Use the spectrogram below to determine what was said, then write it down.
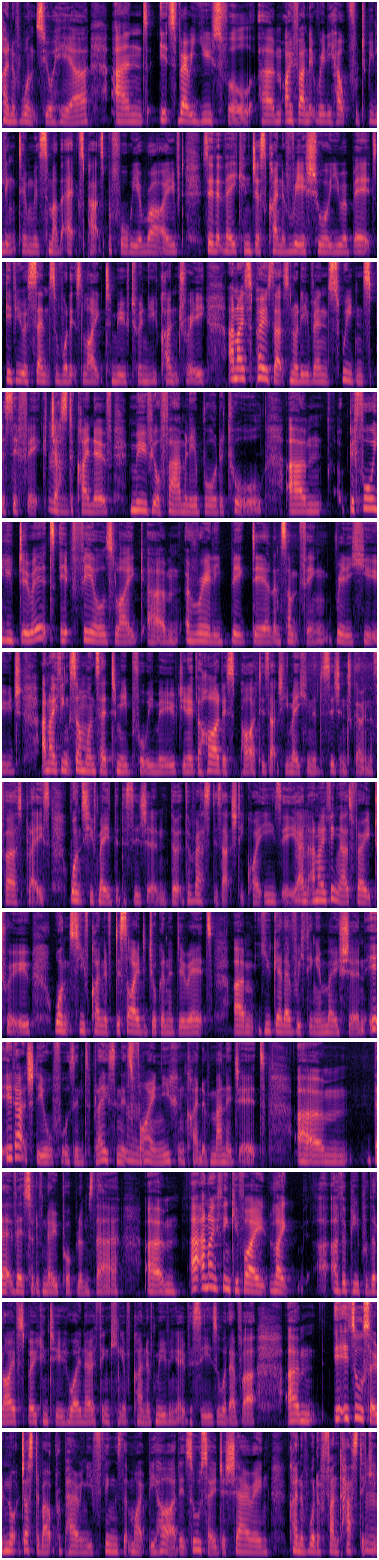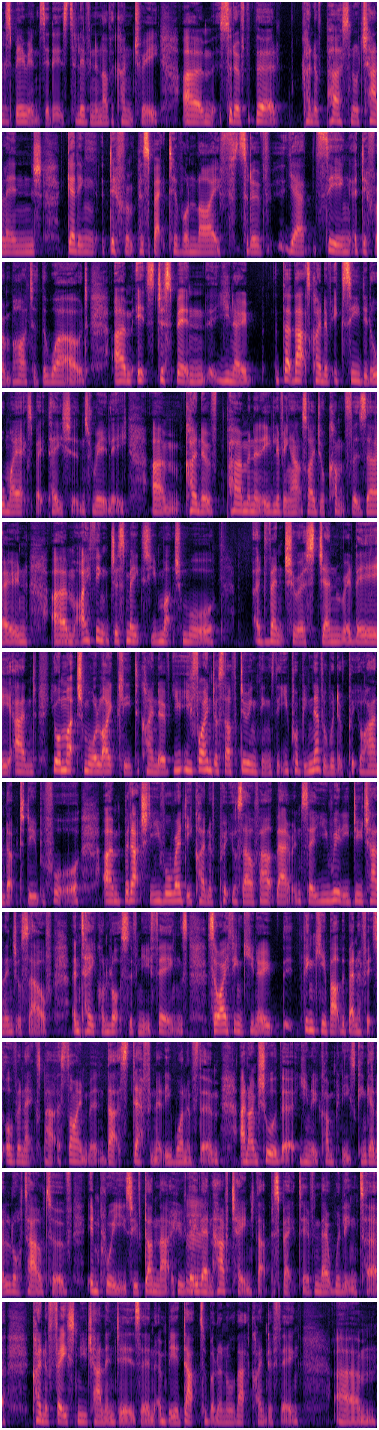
kind of once you're here. And it's very useful. Um, I found it really helpful to be linked in with some other expats before we arrived so that they can just kind of reassure you a bit, give you a sense of what it's like to move to a new country. And I suppose that's not even Sweden specific, just mm. to kind of move your family abroad at all. Um, before you do it, it feels like um, a really big deal and something really huge. And I think someone said to me before we moved, you know, the hardest part is actually making the decision to go in the first place, once you've made the decision, the, the rest is actually quite easy. Mm. And, and I think that's very true. Once you've kind of decided you're going to do it, um, you get everything in motion. It, it, actually all falls into place and it's mm. fine. You can kind of manage it. Um, there, there's sort of no problems there. Um, and I think if I like other people that I've spoken to who I know are thinking of kind of moving overseas or whatever, um, it's also not just about preparing you for things that might be hard. It's also just sharing kind of what a fantastic mm. experience it is to live in another country. Um, sort of the kind of personal challenge, getting a different perspective on life, sort of, yeah, seeing a different part of the world. Um, it's just been, you know, that that's kind of exceeded all my expectations really. Um, kind of permanently living outside your comfort zone. Um, i think just makes you much more adventurous generally and you're much more likely to kind of you, you find yourself doing things that you probably never would have put your hand up to do before um, but actually you've already kind of put yourself out there and so you really do challenge yourself and take on lots of new things so i think you know thinking about the benefits of an expat assignment that's definitely one of them and i'm sure that you know companies can get a lot out of employees who've done that who mm. they then have changed that perspective and they're willing to kind of face new challenges and, and be adaptable and all that that kind of thing. Um,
